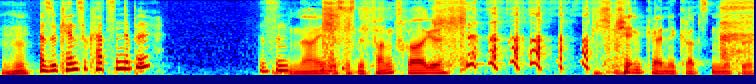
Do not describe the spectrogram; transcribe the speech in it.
Mhm. Also kennst du Katzennippel? Das Nein, ist das eine Fangfrage? Ich kenne keine Katzennippel.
